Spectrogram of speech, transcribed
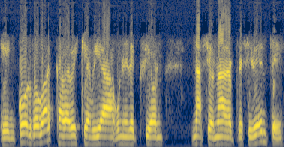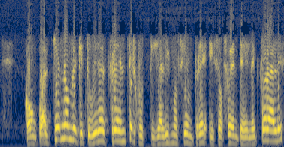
en Córdoba, cada vez que había una elección nacional al presidente, con cualquier nombre que tuviera el frente, el justicialismo siempre hizo frentes electorales,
